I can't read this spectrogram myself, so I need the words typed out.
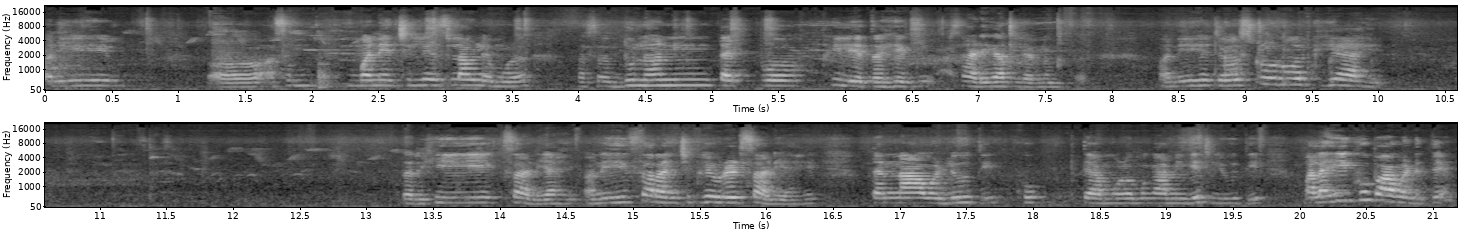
आणि असं मण्याची लेस लावल्यामुळं असं दुल्हन टाईप फील येतं हे साडी घातल्यानंतर. आणि ह्याच्यावर स्टोन वर्क हे आहे. तर ही एक साडी आहे. आणि ही सरांची फेवरेट साडी आहे. त्यांना आवडली होती खूप. त्यामुळं मग आम्ही घेतली होती. मला ही खूप आवडते.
